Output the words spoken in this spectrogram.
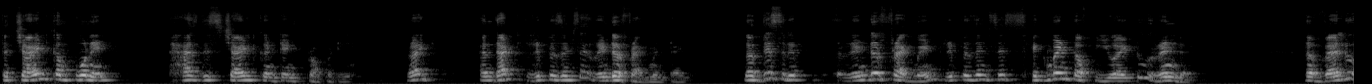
the child component has this child content property right? And that represents a render fragment type now this render fragment represents a segment of UI to render. The value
